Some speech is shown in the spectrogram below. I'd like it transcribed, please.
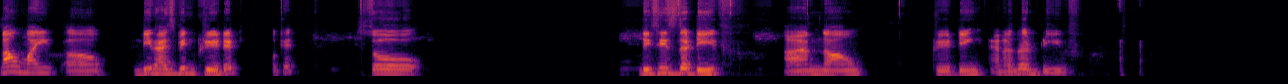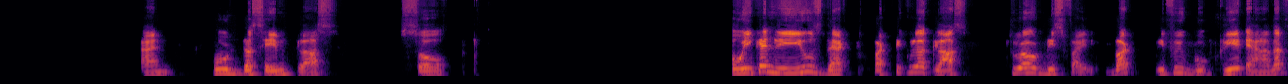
now my uh, div has been created okay? So this is the div. I am now creating another div and put the same class. So so we can reuse that particular class throughout this file. But if we create another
